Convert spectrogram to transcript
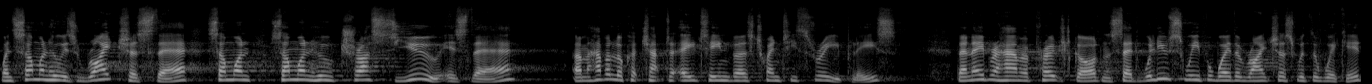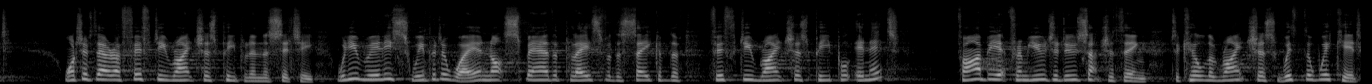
when someone who is righteous there, someone, someone who trusts you is there? Um, have a look at chapter 18, verse 23, please. Then Abraham approached God and said, Will you sweep away the righteous with the wicked? What if there are 50 righteous people in the city? Will you really sweep it away and not spare the place for the sake of the 50 righteous people in it? Far be it from you to do such a thing, to kill the righteous with the wicked,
